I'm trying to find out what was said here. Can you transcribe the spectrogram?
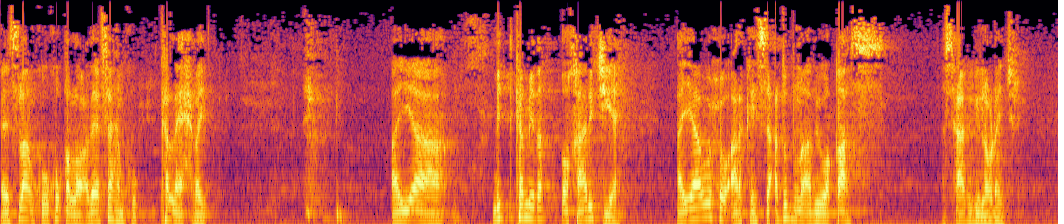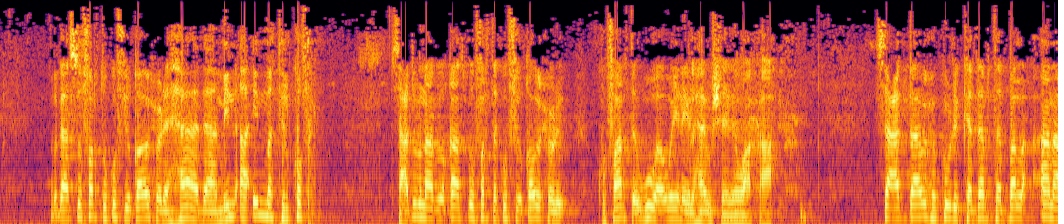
ee islaamku uu ku qalloocdee fahamku ka leexday ayaa mid ka mida oo khaarijiya ayaa wuxuu arkay sacdu bnu abi waqaas asxaabigii la jiray. Markaasuu fartu ku fiiqo wuxuu ihi haada min a'immati alkufr sacdu bnu abi waqaas buu farta ku fiiqo wuxuu ihi kufaarta ugu waaweynay lahay uu sheegay waa kaa. Sacad baa wuxuu ku yihi kadabta bal ana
